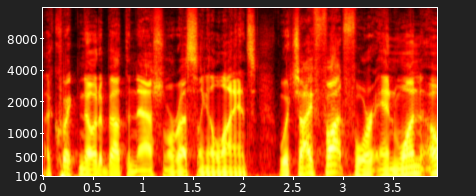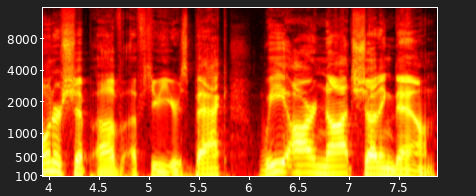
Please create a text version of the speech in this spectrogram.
A quick note about the National Wrestling Alliance, which I fought for and won ownership of a few years back. We are not shutting down,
